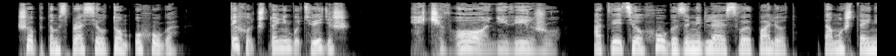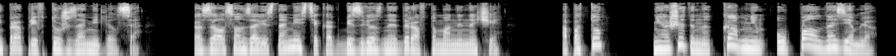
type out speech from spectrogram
— шепотом спросил Том у Хуга. «Ты хоть что-нибудь видишь?» «Ничего не вижу», — ответил Хуга, замедляя свой полет, потому что и Непроприв тоже замедлился. Казалось, он завис на месте, как беззвездная дыра в туманной ночи. А потом неожиданно камнем упал на землю.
